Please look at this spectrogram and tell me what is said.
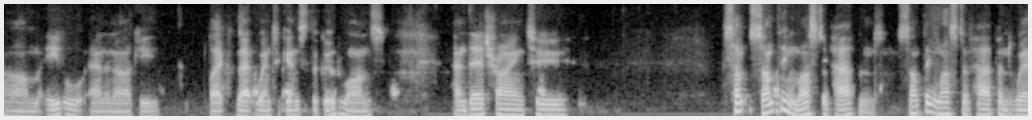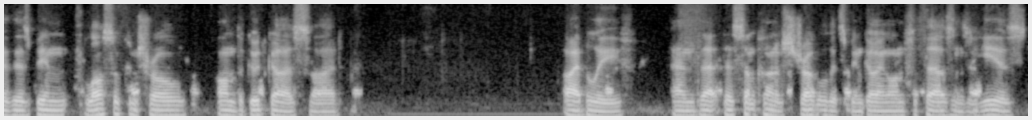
um, evil Anunnaki, like that went against the good ones, and they're trying to some something must have happened. Something must have happened where there's been loss of control on the good guys' side. I believe, and that there's some kind of struggle that's been going on for thousands of years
